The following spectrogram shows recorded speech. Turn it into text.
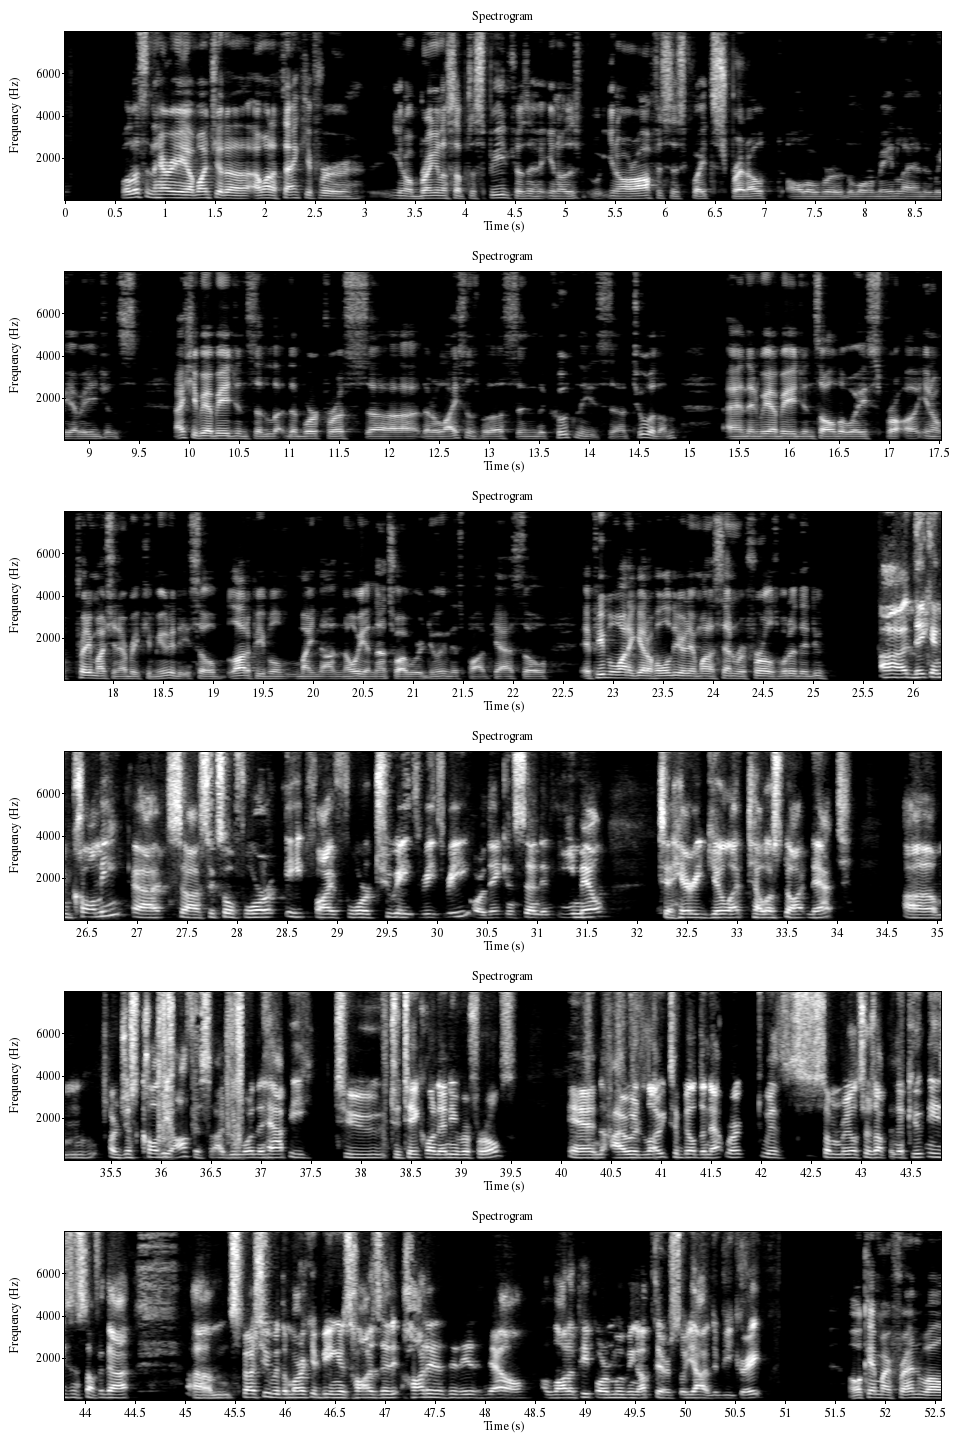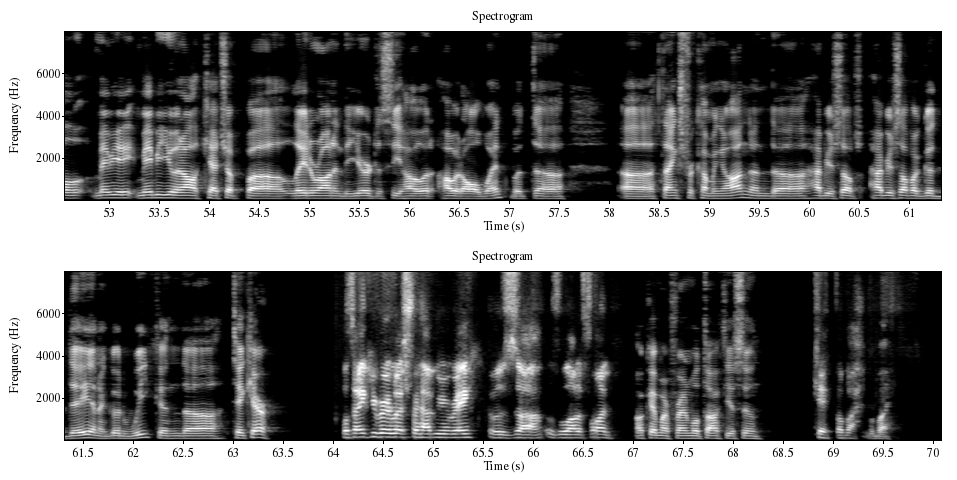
Well, listen, Harry, I want you to. I want to thank you for you know bringing us up to speed because uh, you know you know our office is quite spread out all over the Lower Mainland, and we have agents. Actually, we have agents that that work for us uh, that are licensed with us in the Kootenays, uh, two of them, and then we have agents all the way, uh, you know, pretty much in every community. So a lot of people might not know you, and that's why we're doing this podcast. So if people want to get a hold of you, they want to send referrals. What do they do? Uh, they can call me at uh, 604 854 2833, or they can send an email to harrygill at telus.net, um, or just call the office. I'd be more than happy to, to take on any referrals. And I would like to build a network with some realtors up in the Kootenays and stuff like that. Um, especially with the market being as hot as it hot as it is now, a lot of people are moving up there. So yeah, it'd be great. Okay, my friend. Well, maybe maybe you and I'll catch up uh, later on in the year to see how it how it all went. But uh, uh, thanks for coming on, and uh, have yourself have yourself a good day and a good week, and uh, take care. Well, thank you very much for having me, Ray. It was uh, it was a lot of fun. Okay, my friend. We'll talk to you soon. Okay, bye bye. Bye bye.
